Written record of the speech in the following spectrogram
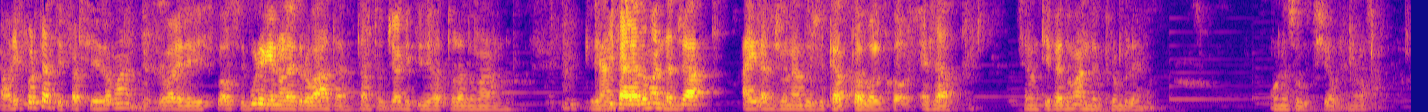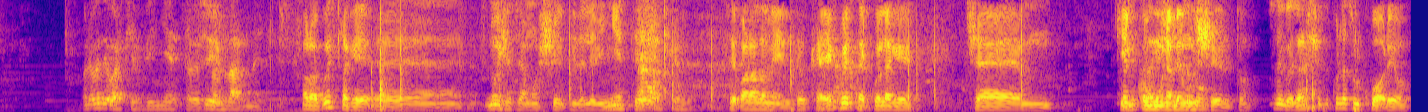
No, l'importante è farsi le domande, trovare le risposte, pure che non l'hai trovata, tanto già che ti sei fatto la domanda. Che se ti fai la domanda già hai ragionato su qualcosa. qualcosa. Esatto. Se non ti fai domanda è un problema. O una soluzione, non lo so. Volevate qualche vignetta per Sì. parlarne? Allora, questa che eh, noi ci siamo scelti delle vignette Ah, ok. separatamente, ok? E questa è quella che c'è mh, che in comune abbiamo scelto scelto. Quella, sul cuore, oh.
